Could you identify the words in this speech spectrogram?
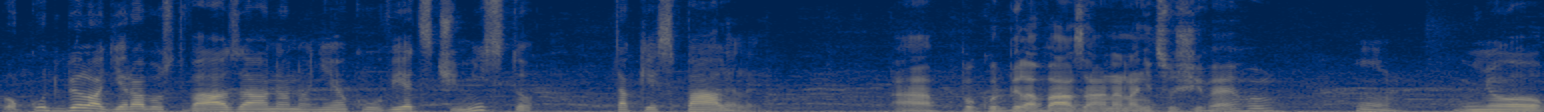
Pokud byla děravost vázána na nějakou věc či místo, tak je spálili. A pokud byla vázána na něco živého? Hm. No,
